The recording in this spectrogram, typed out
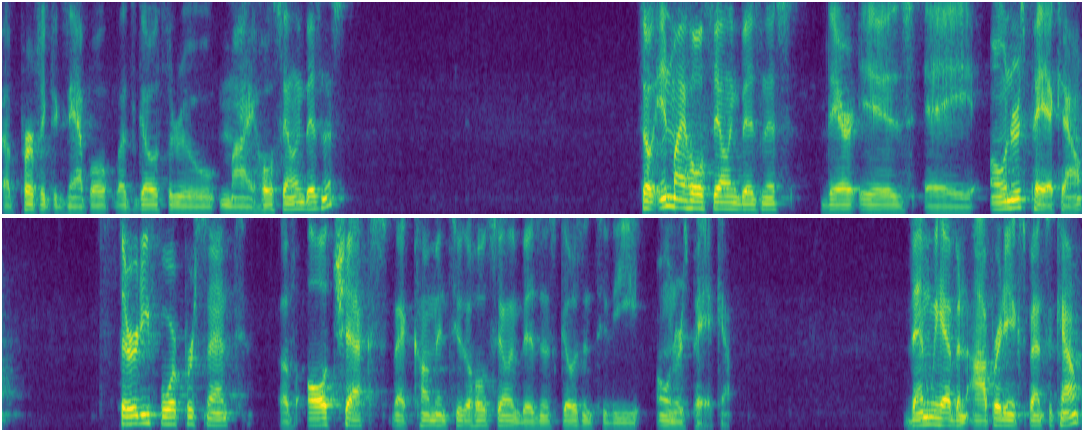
a perfect example. Let's go through my wholesaling business. So in my wholesaling business, there is a owner's pay account. 34% of all checks that come into the wholesaling business goes into the owner's pay account. Then we have an operating expense account.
